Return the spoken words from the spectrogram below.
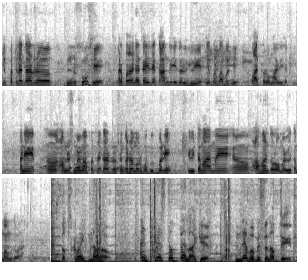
જે પત્રકાર શું છે અને પત્રકાર કઈ રીતે કામગીરી કરવી જોઈએ તે પણ બાબતની વાત કરવામાં આવી હતી. અને આવનાર સમયમાં પત્રકાર સંગઠન અમારું મજબૂત બને એવી તમામે આહવાન કરવામાં આવ્યું તમામ દ્વારા. Subscribe now and press the bell icon never miss an update.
